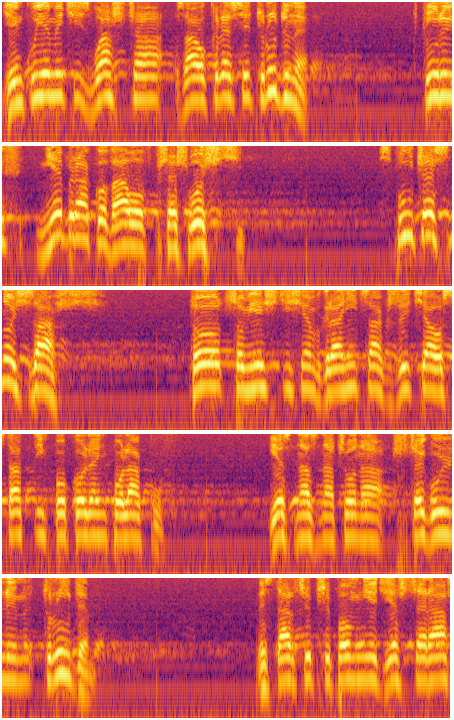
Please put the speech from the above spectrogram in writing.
Dziękujemy Ci zwłaszcza za okresy trudne, których nie brakowało w przeszłości. Współczesność zaś, to co mieści się w granicach życia ostatnich pokoleń Polaków, jest naznaczona szczególnym trudem. Wystarczy przypomnieć jeszcze raz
